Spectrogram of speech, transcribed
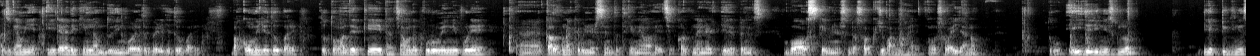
আজকে আমি এই টাকাতে কিনলাম, দুদিন পরে হয়তো বেড়ে যেতেও পারে বা কমে যেতেও পারে। তো তোমাদেরকে এটা হচ্ছে আমাদের পূর্ব মেদিনীপুরে কল্পনা ক্যাবিনেট সেন্টার থেকে নেওয়া হয়েছে। Kalpana Electronics box cabinet centre সব কিছু বানানো হয়, তোমরা সবাই জানো। তো এই যে জিনিসগুলো ইলেকট্রিক জিনিস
